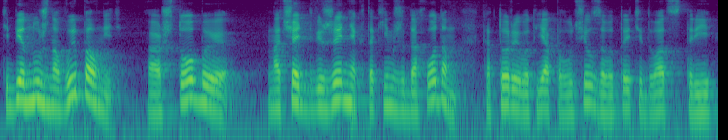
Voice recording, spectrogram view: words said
тебе нужно выполнить, а, чтобы начать движение к таким же доходам, которые вот я получил за вот эти 23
